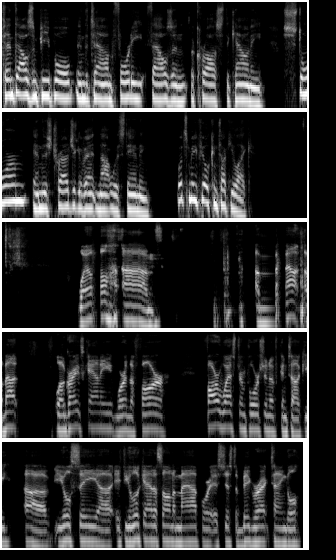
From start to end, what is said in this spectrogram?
10,000 people in the town, 40,000 across the county. Storm and this tragic event notwithstanding, what's Mayfield, Kentucky like? Well, um, about about well, Graves County, we're in the far far western portion of Kentucky. Uh, you'll see uh, if you look at us on a map where it's just a big rectangle.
